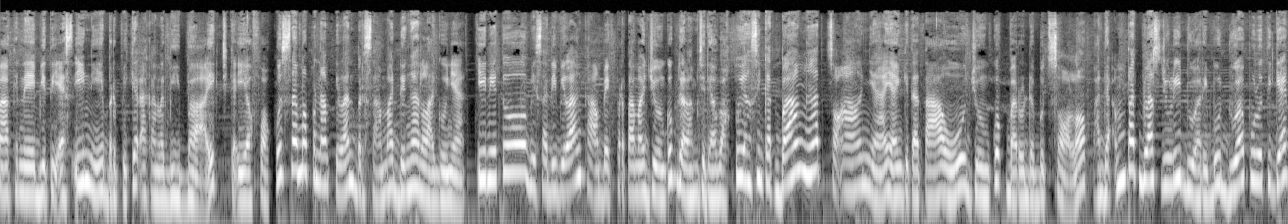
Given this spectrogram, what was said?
Makne BTS ini berpikir akan lebih baik jika ia fokus sama penampilan bersama dengan lagunya. Ini tuh bisa dibilang comeback pertama Jungkook dalam jeda waktu yang singkat banget. Soalnya yang kita tahu Jungkook baru debut solo pada 14 Juli 2023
